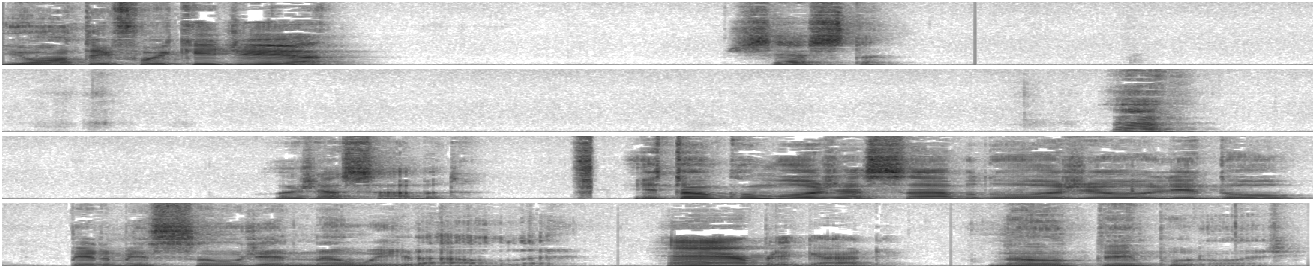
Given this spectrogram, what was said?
E ontem foi que dia? Sexta. É. Hoje é sábado. Então, como hoje é sábado, hoje eu lhe dou permissão de não ir à aula. É, obrigado. Não tem por onde.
